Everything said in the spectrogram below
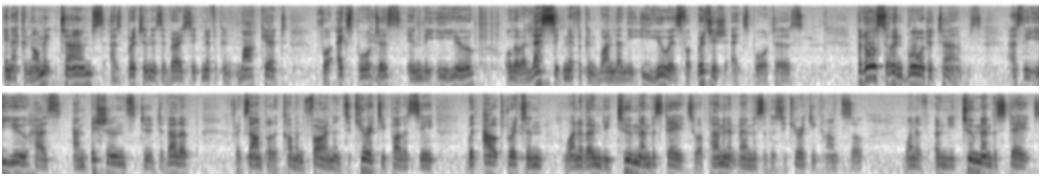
In economic terms, as Britain is a very significant market for exporters in the EU, although a less significant one than the EU is for British exporters, but also in broader terms, as the EU has ambitions to develop for example, a common foreign and security policy without Britain, one of only two member states who are permanent members of the Security Council, one of only two member states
